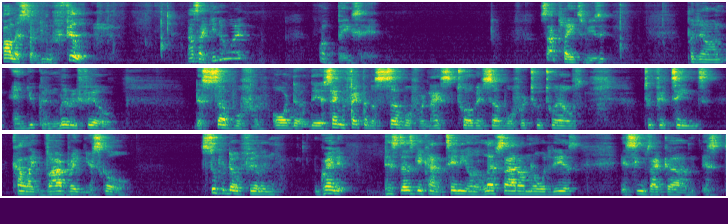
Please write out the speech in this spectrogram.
All that stuff. You can feel it. I was like, you know what? I'm a bass head. So I played some music, put it on, and you can literally feel the subwoofer or the, the same effect of a subwoofer, nice 12 inch subwoofer, two 12s, two 15s, kind of like vibrating your skull. Super dope feeling. Granted, this does get kind of tinny on the left side. I don't know what it is. It seems like um, it's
